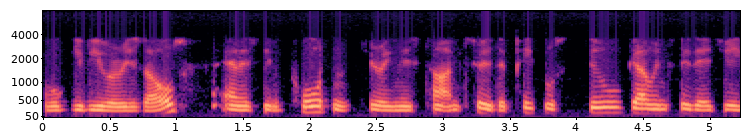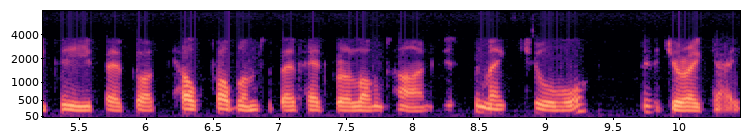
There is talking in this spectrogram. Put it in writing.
will give you a result, and it's important during this time too that people still go and see their GP if they've got health problems that they've had for a long time, just to make sure that you're okay.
